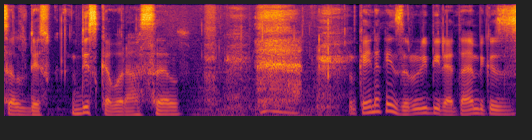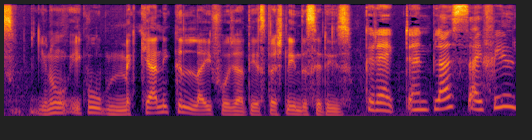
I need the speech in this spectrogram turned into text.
self discover ourselves कहीं ना कहीं ज़रूरी भी रहता है बिकॉज यू नो एक वो मैकेनिकल लाइफ हो जाती है स्पेशली इन द सिटीज़ Correct. And plus, I feel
